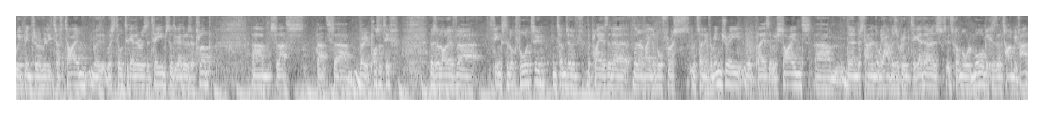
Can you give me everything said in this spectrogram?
We've been through a really tough time. We're, we're still together as a team, still together as a club. Um, so that's that's uh, very positive. There's a lot of uh, things to look forward to in terms of the players that are that are available for us returning from injury, the players that we've signed, um, the understanding that we have as a group together has, has got more and more because of the time we've had.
